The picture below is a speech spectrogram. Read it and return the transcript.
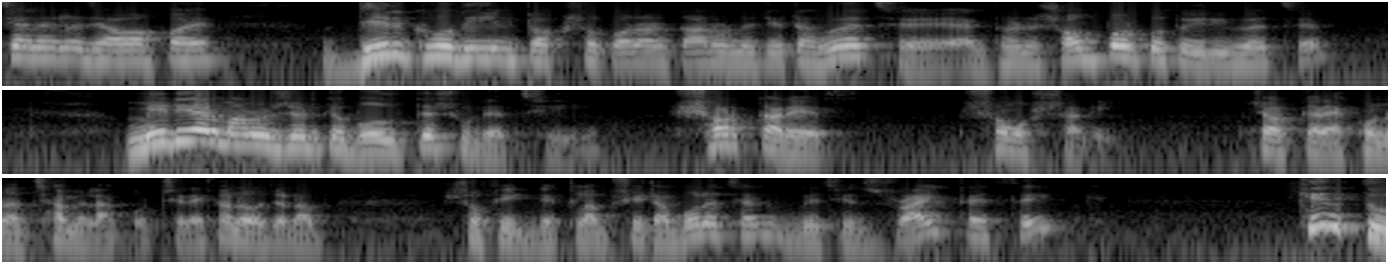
চ্যানেলে যাওয়া হয়। দীর্ঘদিন টকশো করার কারণে যেটা হয়েছে, এক ধরনের সম্পর্ক তৈরি হয়েছে। মিডিয়ার মানুষজনকে বলতে শুনেছি, সরকারের সমস্যা নেই। সরকার এখন আর ঝামেলা করছে। এখানেও জনাব শফিক দেখলাম সেটা বলেছেন which is right I think কিন্তু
